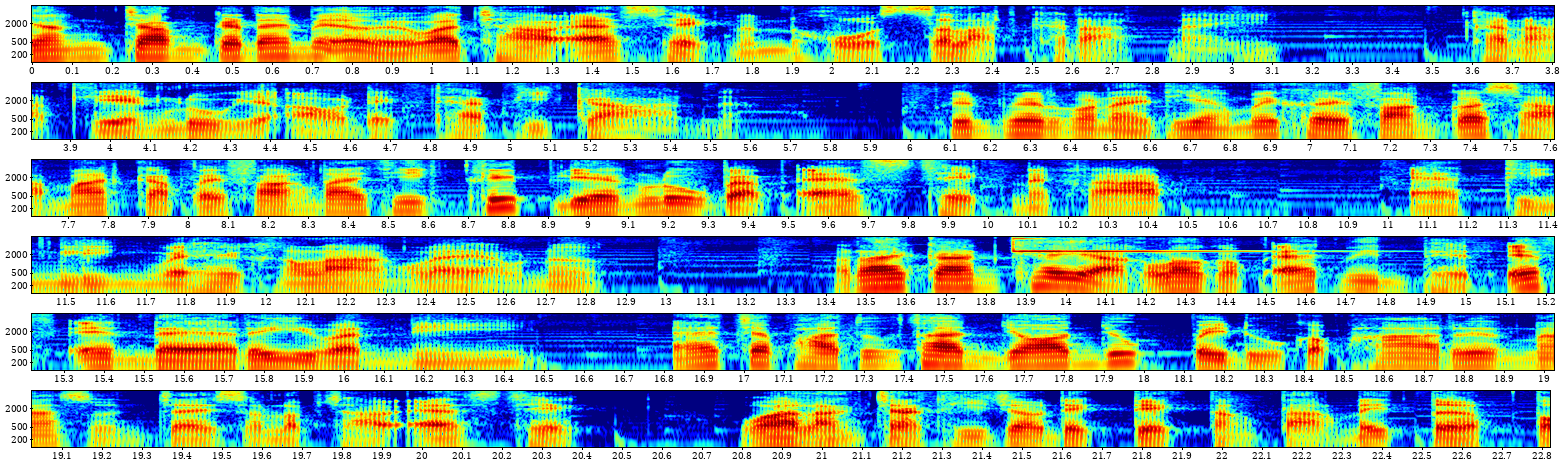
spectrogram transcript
ยังจำกันได้ไหมเอ่ยว่าชาวแอสเซกนั้นโหดสลัดขนาดไหน ขนาดเลี้ยงลูกยังเอาเด็กแทบพิการนะเพื่อนๆคนไหนที่ยังไม่เคยฟังก็สามารถกลับไปฟังได้ที่คลิปเลี้ยงลูกแบบแอสเซกนะครับ แอดทิ้งลิงก์ไว้ให้ข้างล่างแล้วเนอะรายการแค่อยากเล่ากับแอดมินเพจ FN Diary วันนี้ แอดจะพาทุกท่านย้อนยุคไปดูกับ 5 เรื่องน่าสนใจสำหรับชาวแอสเทกว่าหลังจากที่เจ้าเด็กๆต่างๆ ได้เติบโต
